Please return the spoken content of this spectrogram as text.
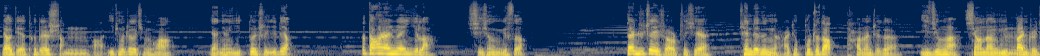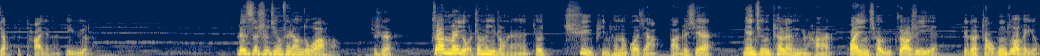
了解的特别少嗯。啊，一听这个情况，眼睛一顿时一亮，那当然愿意了，喜形于色。但是这时候这些天真的女孩就不知道，她们这个已经啊，相当于嗯。半只脚就踏进了地狱了。类似事情非常多啊，就是专门有这么一种人，就去贫穷的国家，把这些年轻漂亮的女孩花言巧语，主要是以这个找工作为由。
